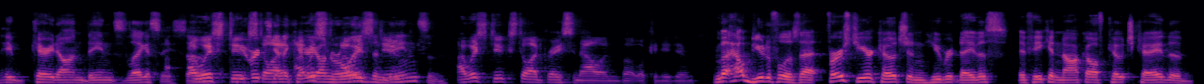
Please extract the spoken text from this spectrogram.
He carried on Dean's legacy. So I wish Duke Hubert's still gonna I carry wish, on Roy's wish and Duke, Dean's. And, I wish Duke still had Grayson Allen, but what can you do? but how beautiful is that? First year coach and Hubert Davis, if he can knock off Coach K, the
